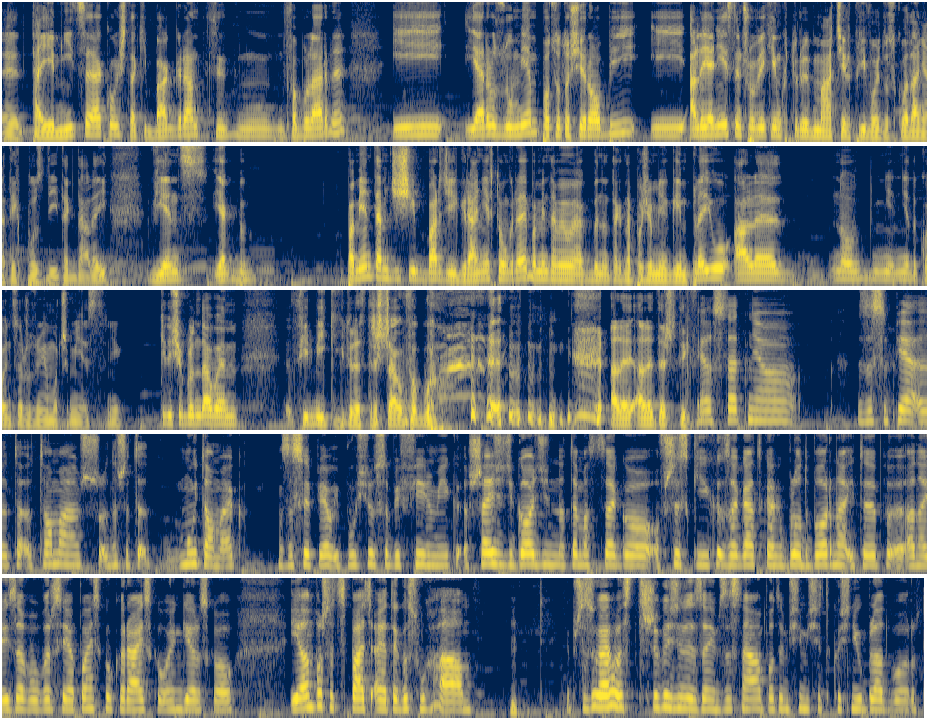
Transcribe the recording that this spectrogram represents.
y, tajemnicę jakąś, taki background y, fabularny i ja rozumiem, po co to się robi, i, ale ja nie jestem człowiekiem, który ma cierpliwość do składania tych puzli i tak dalej, więc jakby pamiętam dzisiaj bardziej granie w tą grę, pamiętam ją jakby no, tak na poziomie gameplayu, ale no nie, nie do końca rozumiem o czym jest. Nie? Kiedyś oglądałem filmiki, które streszczały fabułę, ale, ale też tych... Ja ostatnio zasypia... To, Tomasz, znaczy to, mój Tomek zasypiał i puścił sobie filmik 6 godzin na temat tego o wszystkich zagadkach Bloodborna i typ analizował wersję japońską, koreańską, angielską i on poszedł spać, a ja tego słuchałam. I przesłuchałem z 3 godziny zanim zasnęłam, potem się mi się tylko śnił Bloodborne.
